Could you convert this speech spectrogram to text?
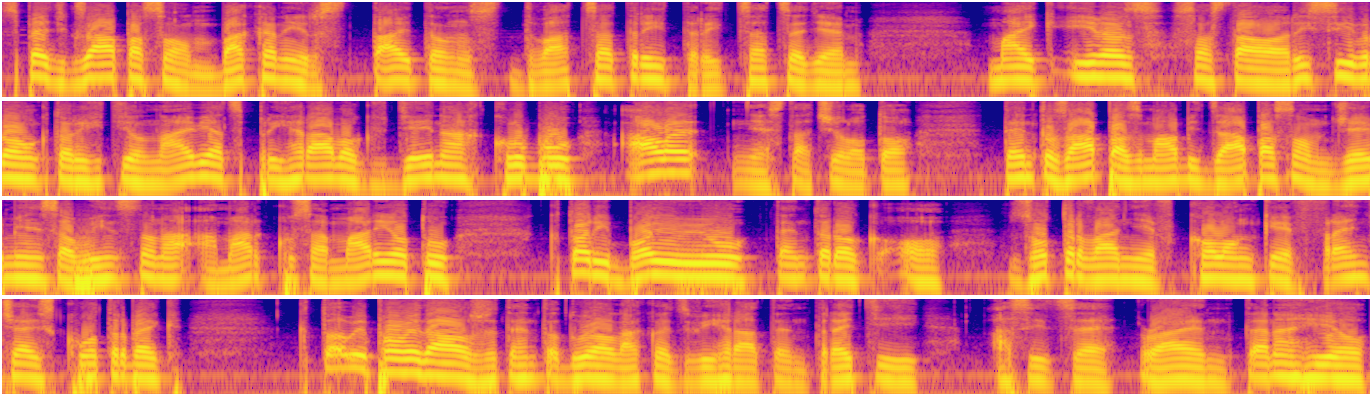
Späť k zápasom Buccaneers Titans 23-37. Mike Evans sa stal receiverom, ktorý chytil najviac prihrávok v dejinách klubu, ale nestačilo to. Tento zápas mal byť zápasom Jamiesa Winstona a Markusa Mariotu, ktorí bojujú tento rok o zotrvanie v kolónke franchise quarterback. Kto by povedal, že tento duel nakoniec vyhrá ten tretí a síce Ryan Tannehill.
